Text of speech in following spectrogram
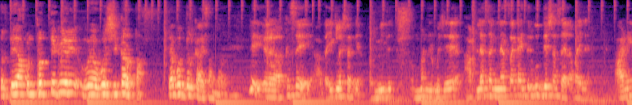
तर ते आपण प्रत्येक वेळी वर्षी करता. त्याबद्दल काय सांगाल? नाही कसं आहे आता एक लक्षात घ्या. मी म्हण म्हणजे आपल्या जगण्याचा काहीतरी उद्देश असायला पाहिजे. आणि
